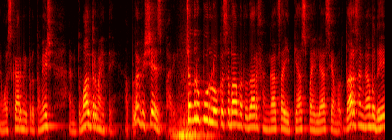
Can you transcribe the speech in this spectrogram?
नमस्कार मी प्रथमेश आणि तुम्हाला तर माहिती आहे आपला विषयच भारी. चंद्रपूर लोकसभा मतदारसंघाचा इतिहास पाहिल्यास या मतदारसंघामध्ये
